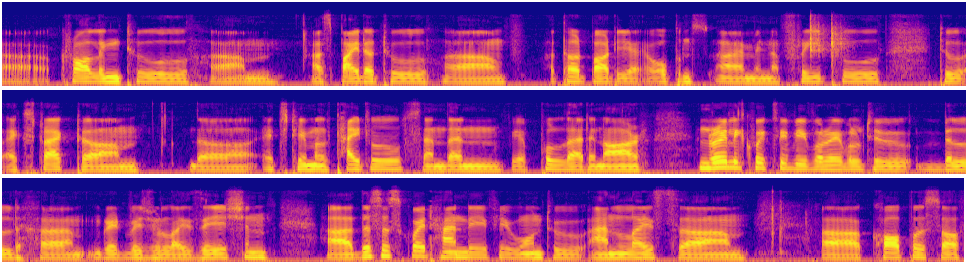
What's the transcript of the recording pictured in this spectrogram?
a crawling tool, um, a spider tool, a third-party uh, open, I mean a free tool to extract um, the HTML titles and then we have pulled that in R and really quickly we were able to build um, great visualization. Uh, this is quite handy if you want to analyze um, corpus of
